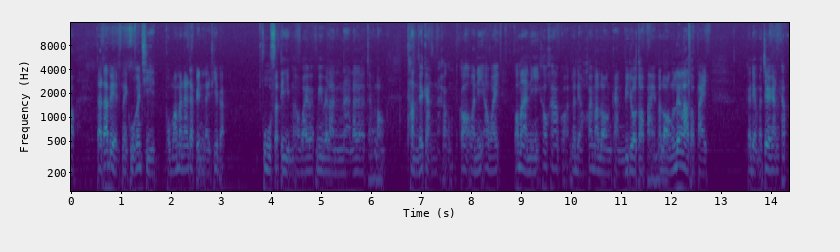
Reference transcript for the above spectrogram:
Database ใน Google Sheet ผมว่ามันน่าจะเป็นอะไรที่แบบ full stream เอาไว้แบบมีเวลานานๆแล้วเราจะลองทำด้วยกันนะครับผมก็วันนี้เอาไว้ประมาณนี้คร่าวๆก่อน แล้วเดี๋ยวค่อยมาลองกันวิดีโอต่อไปมาลองเรื่องราวต่อไป ก็เดี๋ยวมาเจอกันครับ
